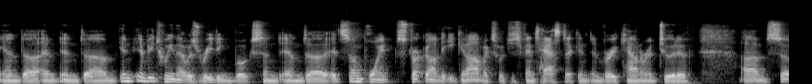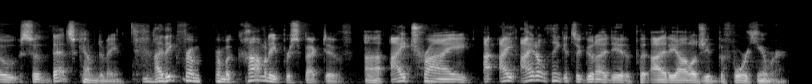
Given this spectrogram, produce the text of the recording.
and uh, and and um, in, in between that was reading books and and uh, at some point struck onto economics, which is fantastic and, and very counterintuitive. Um, so so that's come to me. Mm-hmm. I think from from a comedy perspective, uh, I try. I I don't think it's a good idea to put ideology before humor,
